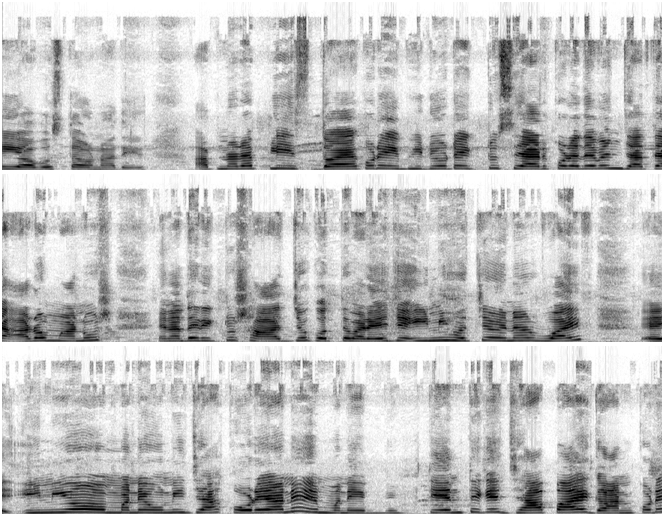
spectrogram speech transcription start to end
এই অবস্থা ওনাদের। আপনারা প্লিজ দয়া করে এই ভিডিওটা একটু শেয়ার করে দেবেন যাতে আরও মানুষ এনাদের একটু সাহায্য করতে পারে। এই যে ইনি হচ্ছে এনার ওয়াইফ ইনিও মানে উনি যা করে আনে মানে ট্রেন থেকে যা পায় গান করে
